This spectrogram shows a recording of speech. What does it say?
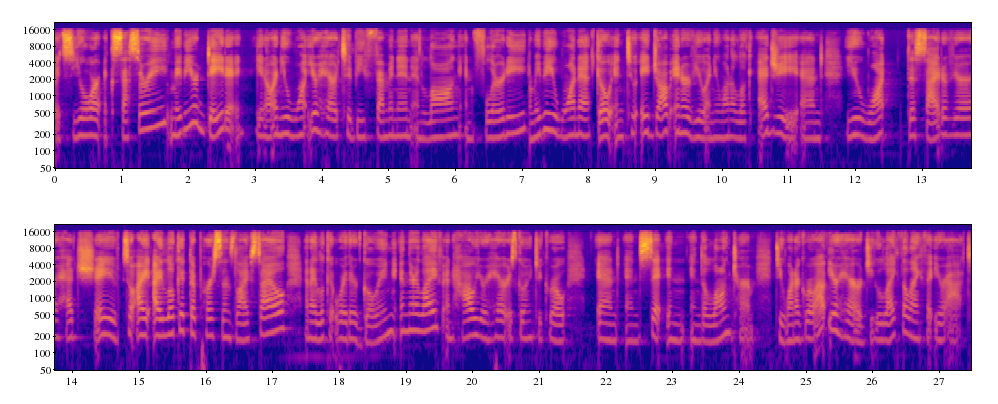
it's your accessory. Maybe you're dating, you know, and you want your hair to be feminine and long and flirty. Or maybe you want to go into a job interview and you want to look edgy and you want this side of your head shaved. So I, I look at the person's lifestyle and I look at where they're going in their life and how your hair is going to grow and and sit in in the long term. Do you want to grow out your hair? Do you like the length that you're at?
